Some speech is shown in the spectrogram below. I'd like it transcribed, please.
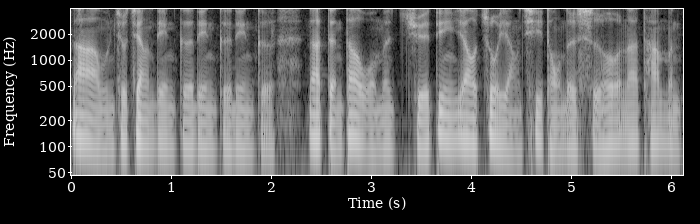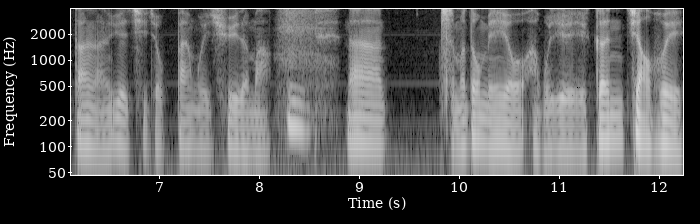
那我们就这样练歌、练歌、练歌。那等到我们决定要做氧气筒的时候，那他们当然乐器就搬回去了嘛。嗯，那。什么都没有啊！我也跟教会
